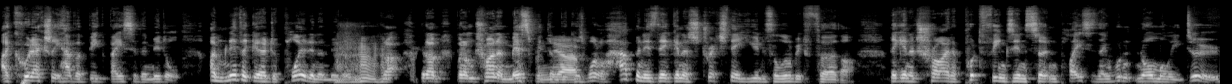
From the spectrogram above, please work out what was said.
I could actually have a big base in the middle. I'm never going to deploy it in the middle, but, I, but, I'm, but I'm trying to mess with them yeah. because what will happen is they're going to stretch their units a little bit further. They're going to try to put things in certain places they wouldn't normally do.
